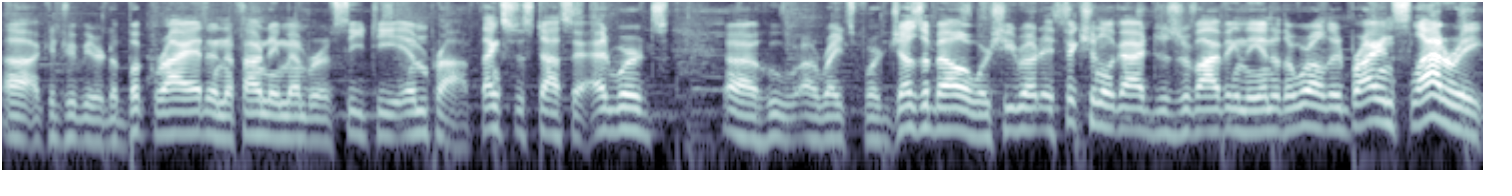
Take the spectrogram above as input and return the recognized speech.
uh, a contributor to Book Riot, and a founding member of CT Improv. Thanks to Stassa Edwards, uh, who uh, writes for Jezebel, where she wrote a fictional guide to surviving the end of the world, and Brian Slattery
